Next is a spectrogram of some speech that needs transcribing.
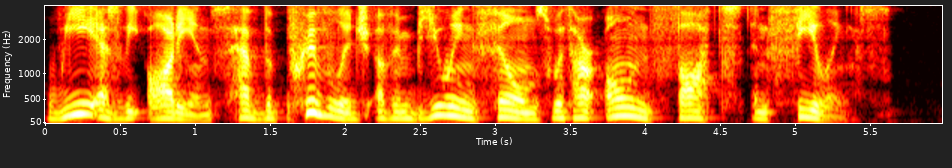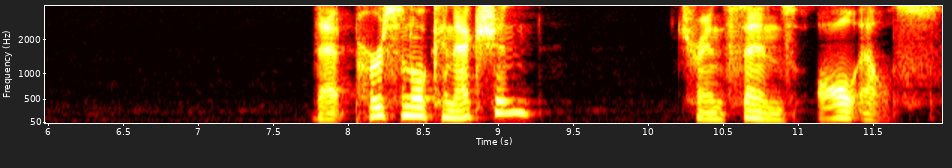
we as the audience have the privilege of imbuing films with our own thoughts and feelings. That personal connection transcends all else.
